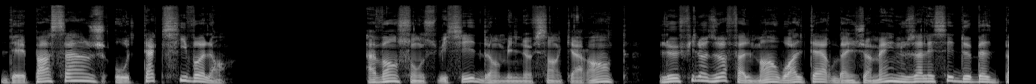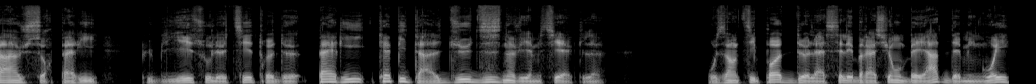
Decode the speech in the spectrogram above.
Des passages au taxi volant. Avant son suicide en 1940, le philosophe allemand Walter Benjamin nous a laissé de belles pages sur Paris, publiées sous le titre de Paris, capitale du XIXe siècle. Aux antipodes de la célébration béate d'Hemingway,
